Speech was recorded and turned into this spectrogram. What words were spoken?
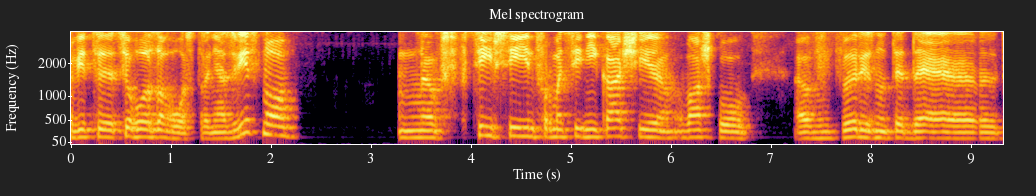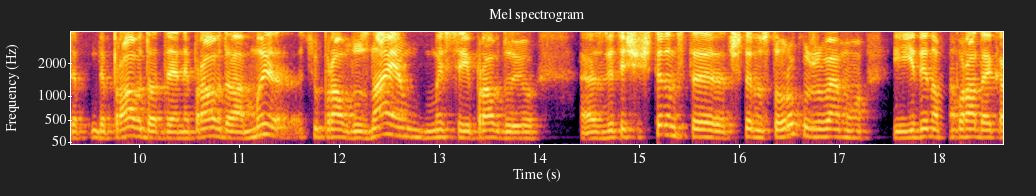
від цього загострення. Звісно, в цій всій інформаційній каші важко вирізнути, де, де, де правда, де неправда. Ми цю правду знаємо. Ми з цією правдою е, з 2014 року живемо. І єдина порада, яка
